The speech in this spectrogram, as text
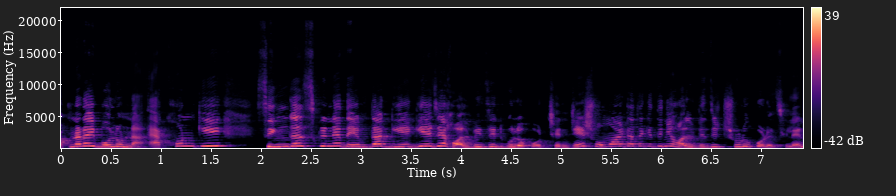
আপনারাই বলুন না, এখন কি সিঙ্গেল স্ক্রিনে দেবদা গিয়ে গিয়ে যে হল ভিজিটগুলো করছেন, যে সময়টা থেকে তিনি হল ভিজিট শুরু করেছিলেন,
